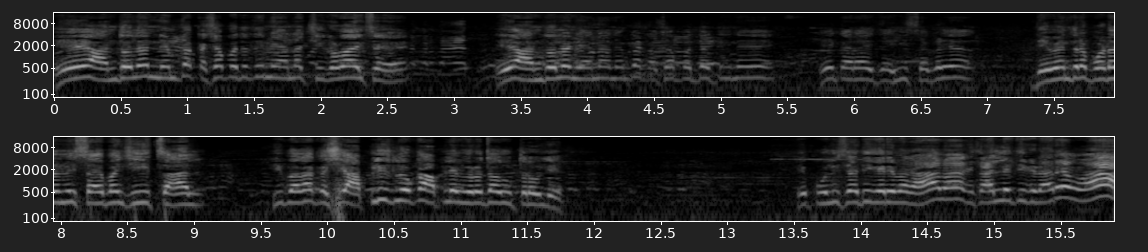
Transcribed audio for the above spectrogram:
हे आंदोलन नेमकं कशा पद्धतीने यांना चिघळवायचंय हे आंदोलन यांना नेमकं कशा पद्धतीने हे करायचं ही सगळे देवेंद्र फडणवीस साहेबांची ही चाल ही बघा कशी आपलीच लोक आपल्या विरोधात उतरवली आहेत हे पोलीस अधिकारी बघा हा बघा चालले तिकडे अरे वा!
